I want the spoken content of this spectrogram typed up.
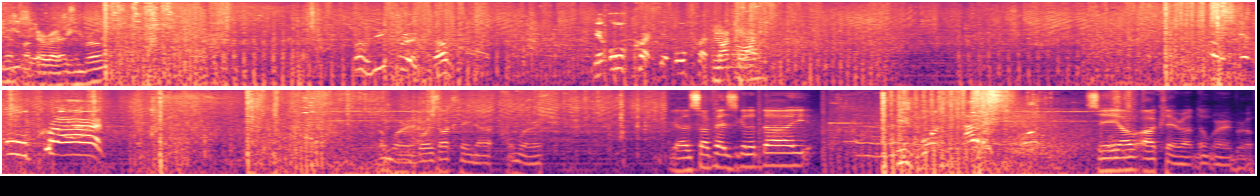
Yeah, fuck They're it, rising. him, bro. Bro, you threw a gun. They're all cracked. They're all cracked. Knocked one. They're all cracked. Don't worry, boys, I'll clean up. Don't worry. Yeah, Subvet is gonna die. He's one. Alex one. See, I'll, I'll clear up. Don't worry, bro.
